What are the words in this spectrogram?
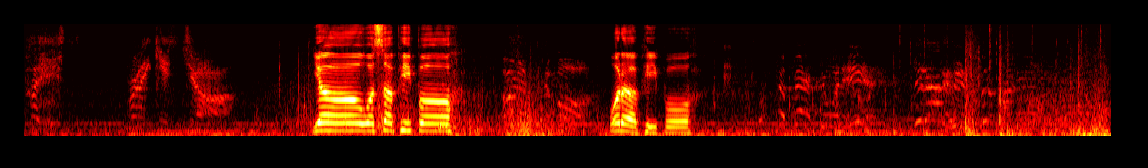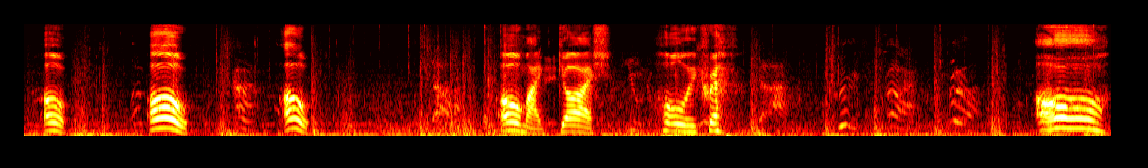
Please, break his jaw. Yo, what's up, people? Put him some more. What up, people? Oh, oh, oh, oh my gosh! Holy crap! Oh!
